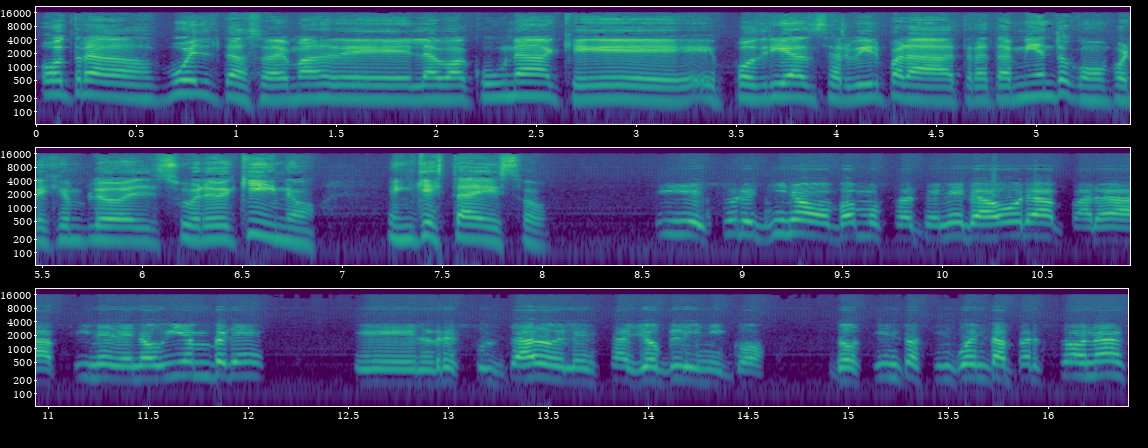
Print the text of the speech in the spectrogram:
otras vueltas, además de la vacuna, que podrían servir para tratamiento, como por ejemplo el suero equino. ¿En qué está eso? Sí, el suero equino vamos a tener ahora para fines de noviembre eh, el resultado del ensayo clínico. 250 personas,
